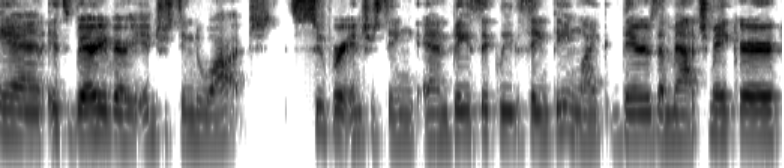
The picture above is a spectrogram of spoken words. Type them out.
and it's very very interesting to watch. Super interesting. And basically the same thing like there's a matchmaker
